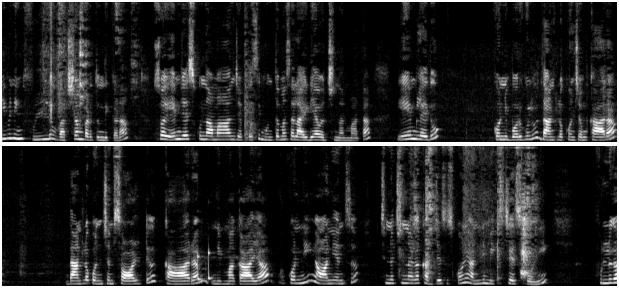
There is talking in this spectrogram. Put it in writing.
ఈవినింగ్ ఫుల్ వర్షం పడుతుంది ఇక్కడ. సో ఏం చేసుకుందామా అని చెప్పేసి ముంత మసాలా ఐడియా వచ్చిందనమాట. ఏం లేదు కొన్ని బొరుగులు దాంట్లో కొంచెం కారం దాంట్లో కొంచెం సాల్ట్ కారం నిమ్మకాయ కొన్ని ఆనియన్స్ చిన్న చిన్నగా కట్ చేసేసుకొని అన్నీ మిక్స్ చేసుకొని ఫుల్గా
